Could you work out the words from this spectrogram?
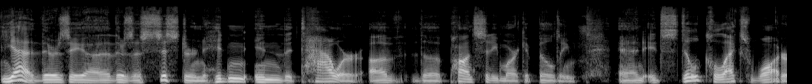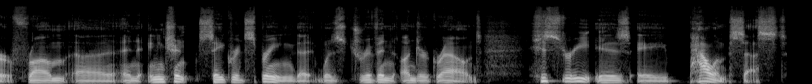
Yeah, there's a uh, there's a cistern hidden in the tower of the Ponce City Market building, and it still collects water from uh, an ancient sacred spring that was driven underground. History is a palimpsest,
